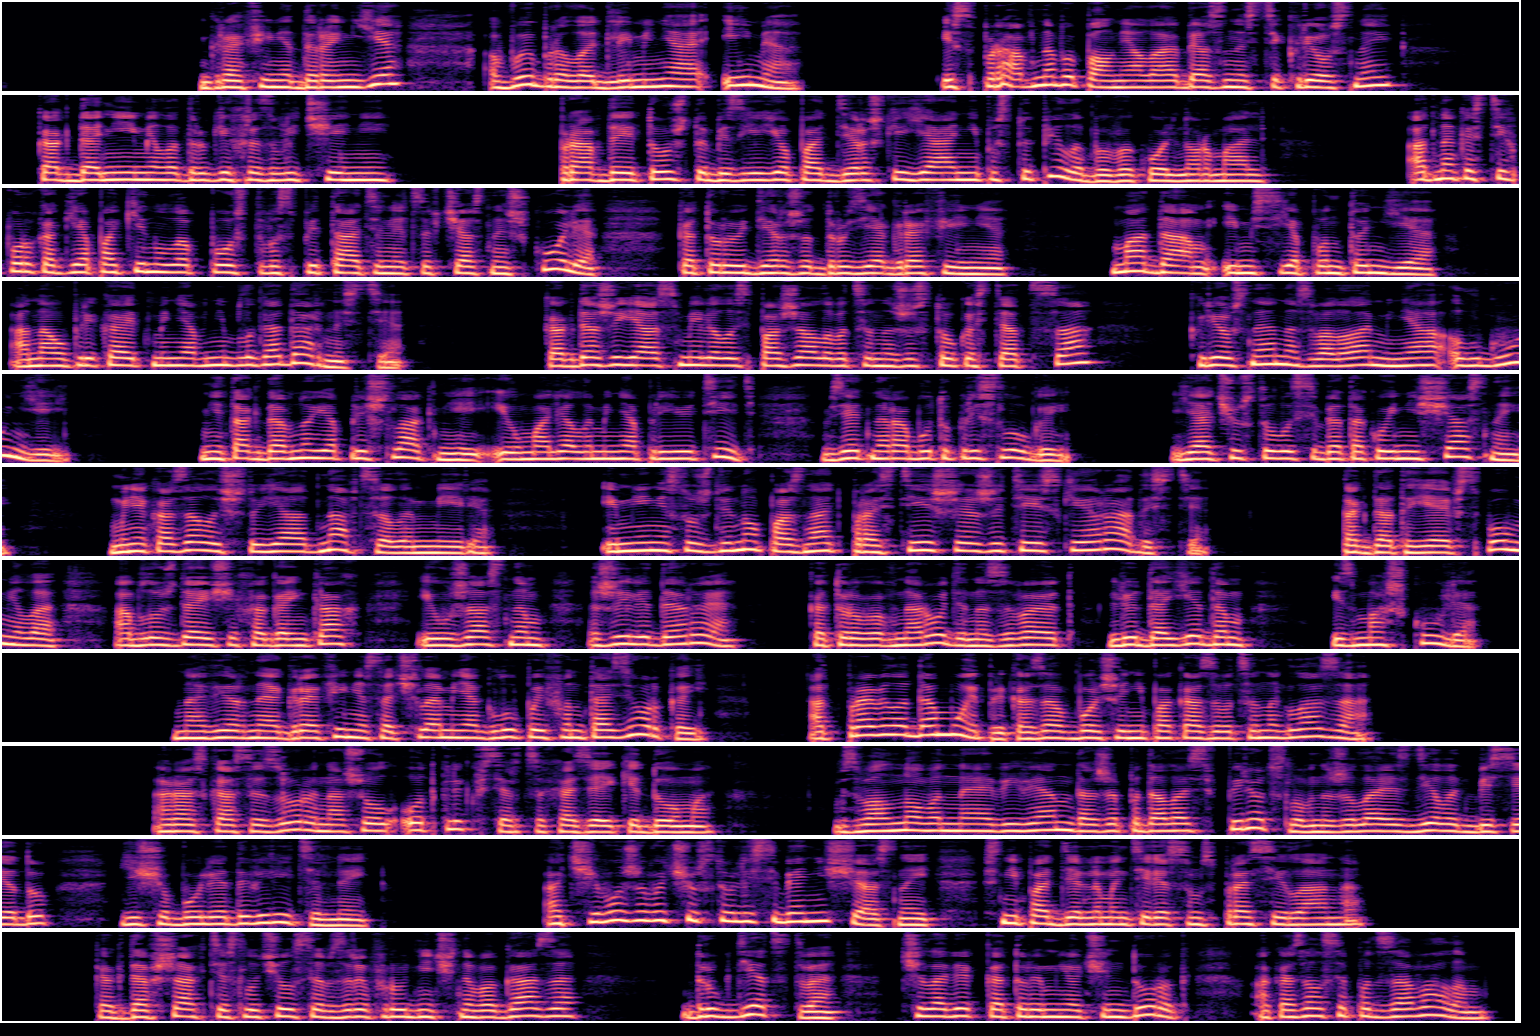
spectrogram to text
Графиня де выбрала для меня имя, исправно выполняла обязанности крестной, когда не имела других развлечений. Правда и то, что без ее поддержки я не поступила бы в Эколь Нормаль. Однако с тех пор, как я покинула пост воспитательницы в частной школе, которую держат друзья графини, «Мадам и мсье Понтонье, она упрекает меня в неблагодарности. Когда же я осмелилась пожаловаться на жестокость отца, крестная назвала меня лгуньей. Не так давно я пришла к ней и умоляла меня приютить, взять на работу прислугой. Я чувствовала себя такой несчастной. Мне казалось, что я одна в целом мире, и мне не суждено познать простейшие житейские радости». Тогда-то я и вспомнила о блуждающих огоньках и ужасном Жиле-Дере, которого в народе называют людоедом из Машкуля. Наверное, графиня сочла меня глупой фантазеркой, отправила домой, приказав больше не показываться на глаза. Рассказ Изоры нашел отклик в сердце хозяйки дома. Взволнованная Вивиан даже подалась вперед, словно желая сделать беседу еще более доверительной. «Отчего же вы чувствовали себя несчастной?» — с неподдельным интересом спросила она. Когда в шахте случился взрыв рудничного газа, Друг детства, человек, который мне очень дорог, оказался под завалом.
